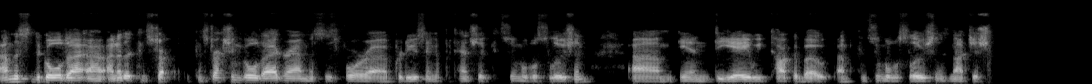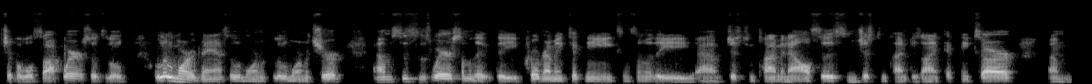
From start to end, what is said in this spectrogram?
Um, this is the goal, uh, another constru construction goal diagram. This is for uh, producing a potentially consumable solution. Um, in DA, we talk about um, consumable solutions, not just shippable software. So it's a little, a little more advanced, a little more, a little more mature. Um, so this is where some of the, the programming techniques and some of the uh, just-in-time analysis and just-in-time design techniques are. Um,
